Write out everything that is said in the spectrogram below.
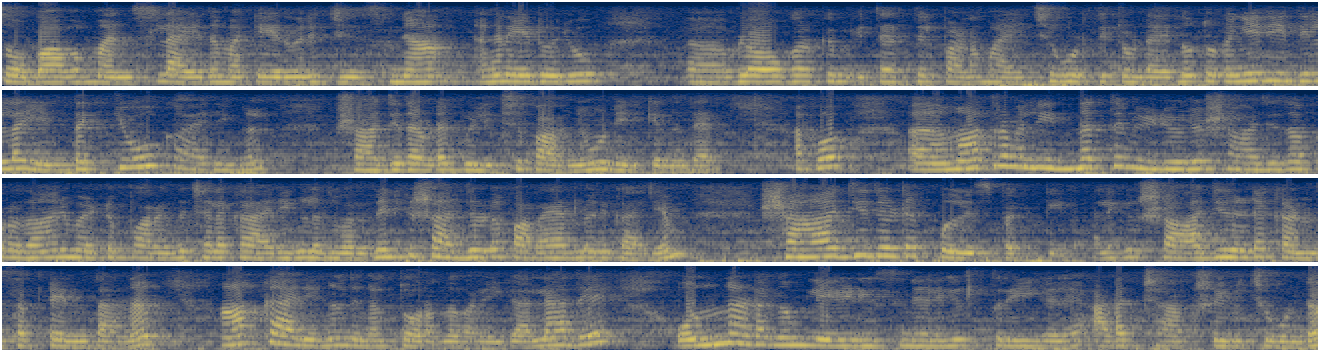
സ്വഭാവം മനസ്സിലായത്. മറ്റേതൊരു ജിസ്ന അങ്ങനെ ഏതൊരു വ്ളോഗർക്കും ഇത്തരത്തിൽ പണം അയച്ചു കൊടുത്തിട്ടുണ്ടായിരുന്നു. തുടങ്ങിയ രീതിയിലുള്ള എന്തൊക്കെയോ കാര്യങ്ങൾ ഷാജിദ അവിടെ വിളിച്ച് പറഞ്ഞുകൊണ്ടിരിക്കുന്നുണ്ട്. അപ്പോൾ മാത്രമല്ല ഇന്നത്തെ വീഡിയോയിൽ ഷാജിദ പ്രധാനമായിട്ടും പറയുന്ന ചില കാര്യങ്ങൾ എന്ന് പറയുന്നത് എനിക്ക് ഷാജിദയോട് പറയാനുള്ള ഒരു കാര്യം ഷാജിദയുടെ പേഴ്സ്പെക്റ്റീവ് അല്ലെങ്കിൽ ഷാജിദയുടെ കൺസെപ്റ്റ് എന്താണ്? ആ കാര്യങ്ങൾ നിങ്ങൾ തുറന്നു പറയുക. അല്ലാതെ ഒന്നടങ്കം ലേഡീസിനെ അല്ലെങ്കിൽ സ്ത്രീകളെ അടച്ചാക്ഷേപിച്ചുകൊണ്ട്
